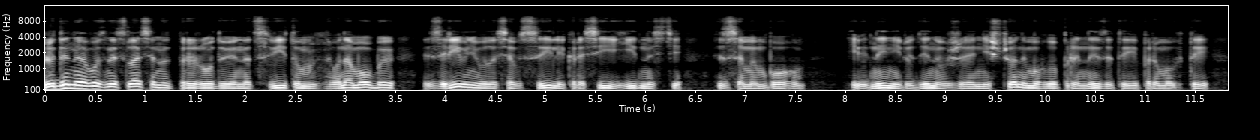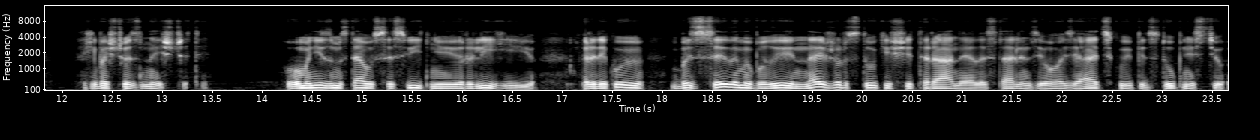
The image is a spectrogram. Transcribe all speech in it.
Людина вознеслася над природою, над світом, вона мов би, зрівнювалася в силі, красі і гідності з самим Богом, і віднині людину вже ніщо не могло принизити і перемогти, а хіба що знищити. Гуманізм став всесвітньою релігією, перед якою безсилими були найжорстокіші тирани, але Сталін з його азіатською підступністю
